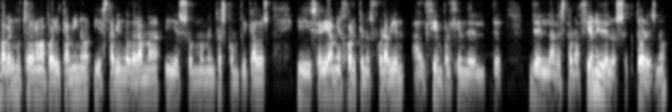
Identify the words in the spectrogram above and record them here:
va a haber mucho drama por el camino y está habiendo drama y son momentos complicados y sería mejor que nos fuera bien al 100% de, de, de la restauración y de los sectores, ¿no?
